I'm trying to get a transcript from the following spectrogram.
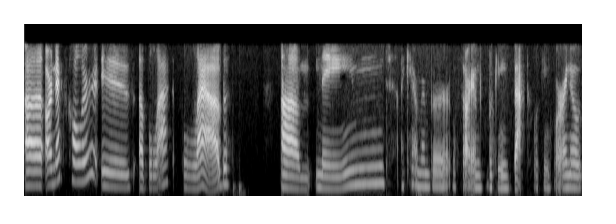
Uh, our next caller is a black lab um, named I can't remember. Oh, sorry, I'm looking back, looking for. I know.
